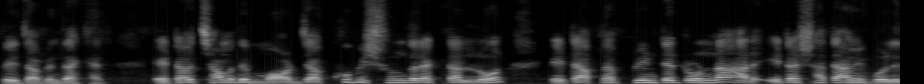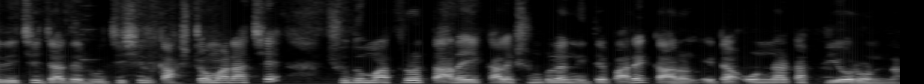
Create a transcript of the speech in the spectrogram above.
পেয়ে যাবেন দেখেন। এটা হচ্ছে আমাদের মর্যা খুবই সুন্দর একটা লোন এটা আপনার প্রিন্টেড ওড়না আর এটার সাথে আমি বলে দিচ্ছি যাদের রুচিশীল কাস্টমার আছে শুধুমাত্র তারা এই কালেকশনগুলো নিতে পারে কারণ এটা ওড়নাটা পিওর ওড়না।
